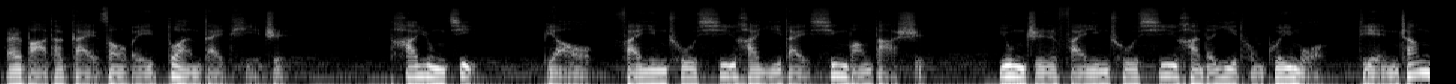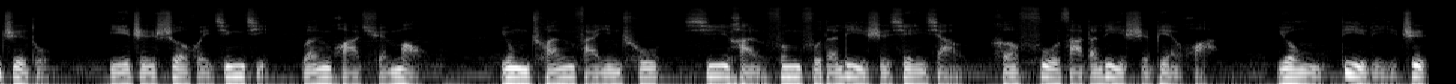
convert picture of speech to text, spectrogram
而把它改造为断代体制。他用纪表反映出西汉一代兴亡大势，用志反映出西汉的一统规模、典章制度以至社会经济文化全貌，用传反映出西汉丰富的历史现象和复杂的历史变化，用地理志。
